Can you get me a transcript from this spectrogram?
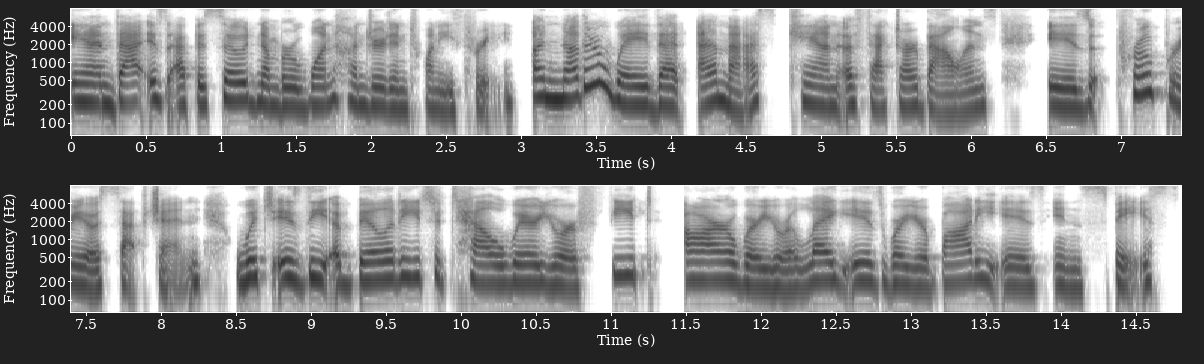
and that is episode number 123. Another way that MS can affect our balance is proprioception, which is the ability to tell where your feet are, where your leg is, where your body is in space.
